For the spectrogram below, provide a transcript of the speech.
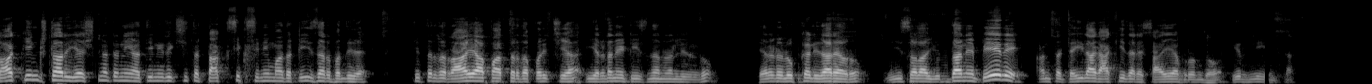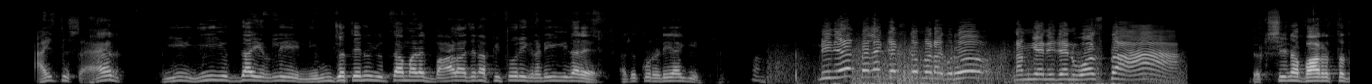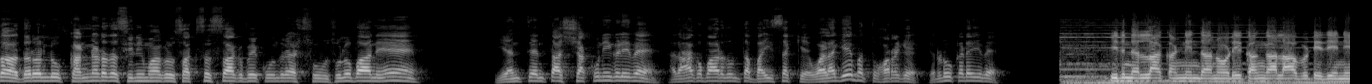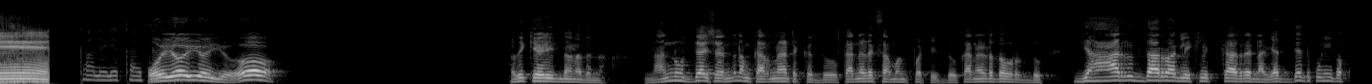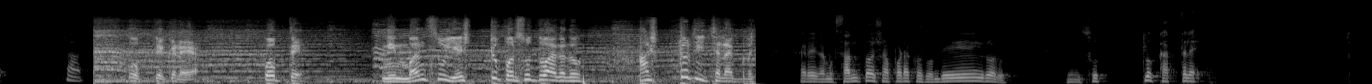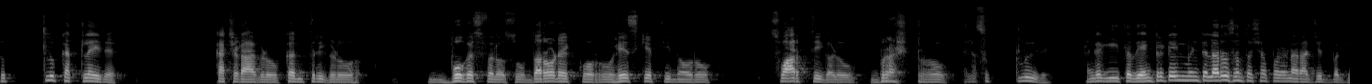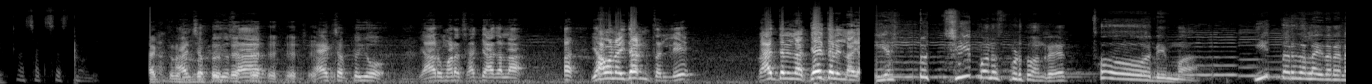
Rocking star Yash ನಟನೆ ಅತಿ ನಿರೀಕ್ಷಿತ ಟಾಕ್ಸಿಕ್ ಸಿನಿಮಾದ ಟೀಸರ್ ಬಂದಿದೆ. ಚಿತ್ರದ ರಾಯ ಪಾತ್ರದ ಪರಿಚಯ ಎರಡನೇ ಟೀಸರ್ನಲ್ಲಿರೋದು. ಎರಡು ಲುಕ್ಕಲ್ಲಿ ಇದ್ದಾರೆ ಅವರು. ಈ ಸಲ ಯುದ್ಧನೇ ಬೇರೆ ಅಂತ ಡೈಲಾಗ್ ಹಾಕಿದ್ದಾರೆ ಸಾಹೇಬ್ರೊಂದು, ಇರ್ಲಿ ಅಂತ. ಆಯಿತು ಸರ್, ಈ ಈ ಯುದ್ಧ ಇರ್ಲಿ ನಿಮ್ಮ ಜೊತೆನೂ ಯುದ್ಧ ಮಾಡಕ್ ಬಹಳ ಜನ ಪಿತೂರಿಗೆ ರೆಡಿ ಇದ್ದಾರೆ. ಅದಕ್ಕೂ ರೆಡಿಯಾಗಿ ನೀನೇನ್ ತಲೆ ಕೆಡ್ಸ್ಕೊಂಬೇಡ ಗುರು? ನಮ್ಗೇನಿದೇನು ಹೊಸ್ತಾ ದಕ್ಷಿಣ ಭಾರತದ ಅದರಲ್ಲೂ ಕನ್ನಡದ ಸಿನಿಮಾಗಳು ಸಕ್ಸಸ್ ಆಗಬೇಕು ಅಂದರೆ ಅಷ್ಟು ಸುಲಭನೇ. ಎಂತೆಂಥ ಶಕುನಿಗಳಿವೆ. ಅದಾಗಬಾರದು ಅಂತ ಬಯಸಕ್ಕೆ ಒಳಗೆ ಮತ್ತು ಹೊರಗೆ ಎರಡೂ ಕಡೆ ಇವೆ. ಇದನ್ನೆಲ್ಲ ಕಣ್ಣಿಂದ ನೋಡಿ ಕಂಗಾಲ ಆಗ್ಬಿಟ್ಟಿದೀನಿ ಅಯ್ಯೋಯ್ಯಯ್ಯೋ. ಅದಕ್ಕೆ ಹೇಳಿದ್ದು ನಾನು ಅದನ್ನು. ನನ್ನ ಉದ್ದೇಶ ಅಂದರೆ ನಮ್ಮ ಕರ್ನಾಟಕದ್ದು ಕನ್ನಡಕ್ಕೆ ಸಂಬಂಧಪಟ್ಟಿದ್ದು ಕನ್ನಡದವ್ರದ್ದು ಯಾರದ್ದಾರು ಆಗಲಿ ಕ್ಲಿಕ್ ಆದರೆ ನಾವು ಎದ್ದೆದ್ದು ಕುಣಿಬೇಕು. ಒಪ್ತೆ ಕಡೆ ಒಪ್ತೆ. ನಿನ್ ಮನ್ಸು ಎಷ್ಟು ಪರಿಶುದ್ಧವಾಗದು ಅಷ್ಟು ನೀ ಚೆನ್ನಾಗಿ ಬದುಕು ಯಾಕಂದರೆ ನಮಗೆ ಸಂತೋಷ ಪಡಕ್ಕೆ ಒಂದೇ ಇರೋದು. ಇನ್ನು ಸುತ್ತಲೂ ಕತ್ತಲೆ. ಸುತ್ತಲೂ ಕತ್ತಲೆ ಇದೆ. ಕಚಡಗಳು ಕಂತ್ರಿಗಳು ಬೋಗಸ್ ಫೆಲೋಸು ದರೋಡೆಕೋರರು ಹೇಸಿಗೆ ತಿನ್ನೋರು ಸ್ವಾರ್ಥಿಗಳು ಭ್ರಷ್ಟರು ಎಲ್ಲ ಸುತ್ತಲೂ ಇದೆ. ಹಾಗಾಗಿ ಈ ಥರದ ಎಂಟರ್ಟೈನ್ಮೆಂಟ್ ಎಲ್ಲರೂ ಸಂತೋಷ ಪಡೋಣ ರಾಜ್ಯದ ಬಗ್ಗೆ. ಸಕ್ಸಸ್ ನೋಡಿ. Hands up to you sir hands up to you ಯಾರು ಮಾಡಕ್ ಸಾಧ್ಯ ಆಗಲ್ಲ. ಯಾವನ ಇದ್ದಾನಂತಲ್ಲಿ ರಾಜ್ಯದಲ್ಲಿಲ್ಲ ದೇಶದಲ್ಲಿಲ್ಲ. ಎಷ್ಟು ಚೀಪ್ ಅನಿಸ್ಬಿಡ್ತು ಅಂದ್ರೆ ಥೋ ನಿಮ್ಮ. ಈ ತರದಲ್ಲ ಇದಾರೆ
